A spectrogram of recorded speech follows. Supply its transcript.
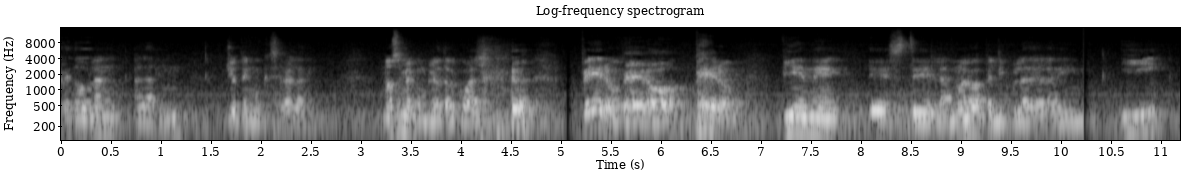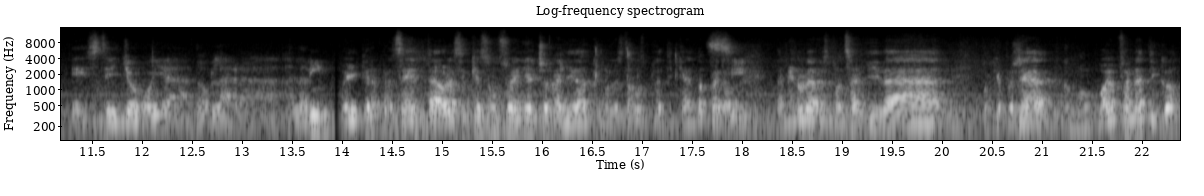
redoblan Aladdin, yo tengo que ser Aladdin. No se me cumplió tal cual, pero Pero, pero viene este, la nueva película de Aladdin y este, yo voy a doblar a Aladdin. oye, ¿qué representa? Ahora sí que es un sueño hecho realidad, como lo estamos platicando, pero Sí. también una responsabilidad, porque pues ya como buen fanático,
